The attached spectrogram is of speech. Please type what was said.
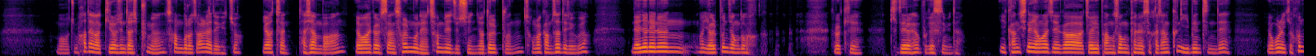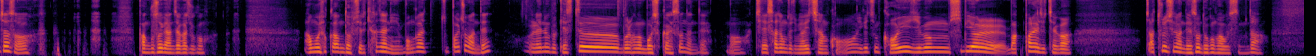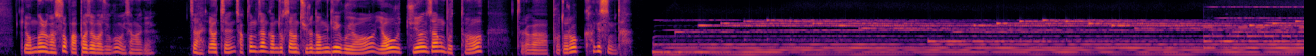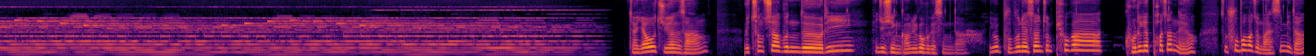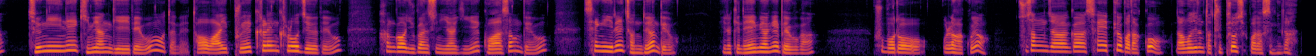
뭐 좀 하다가 길어진다 싶으면 3부로 잘라야 되겠죠. 여하튼 다시 한번 영화 결산 설문에 참여해주신 8분 정말 감사드리고요. 내년에는 10분 정도 그렇게 기대를 해보겠습니다. 이 강신의 영화제가 저희 방송편에서 가장 큰 이벤트인데 요걸 이렇게 혼자서 방구석에 앉아가지고 아무 효과음도 없이 이렇게 하자니 뭔가 좀 뻘쭘한데 원래는 그 게스트분 한번 모실까 했었는데 뭐 제 사정도 좀 여의치 않고 이게 지금 거의 지금 12월 막판에 제가 짜투리 시간 내서 녹음하고 있습니다. 연말로 갈수록 바빠져가지고 이상하게 자, 여하튼 작품상 감독상은 뒤로 넘기고요. 여우 주연상부터 들어가 보도록 하겠습니다. 자, 여우 주연상 우리 청취자분들이 해주신 거 읽어보겠습니다. 이 부분에서는 좀 표가 고르게 퍼졌네요. 후보가 좀 많습니다. 증인의 김향기 배우, 그다음에 The Wife의 글렌 클로즈 배우, 항거 유관순 이야기의 고아성 배우, 생일의 전도연 배우 이렇게 네 명의 배우가 후보로 올라갔고요. 수상자가 세 표 받았고 나머지는 다 두 표씩 받았습니다.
